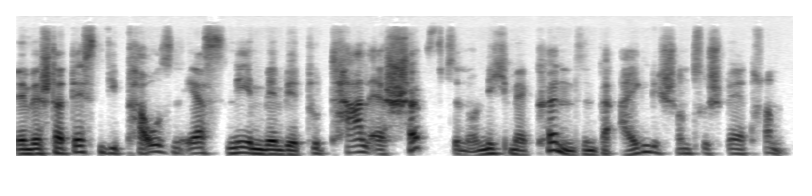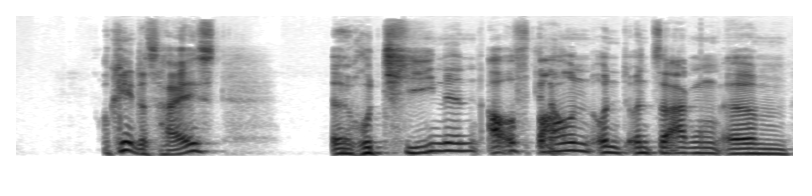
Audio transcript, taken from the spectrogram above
Wenn wir stattdessen die Pausen erst nehmen, wenn wir total erschöpft sind und nicht mehr können, sind wir eigentlich schon zu spät dran. Okay, das heißt, äh, Routinen aufbauen genau. und, und sagen, ähm,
